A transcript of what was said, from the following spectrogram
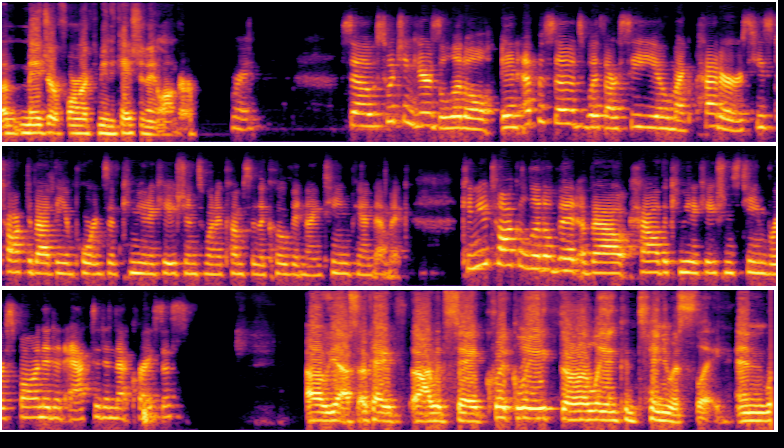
a major form of communication any longer. Right. So, switching gears a little, in episodes with our CEO, Mike Petters, he's talked about the importance of communications when it comes to the COVID 19 pandemic. Can you talk a little bit about how the communications team responded and acted in that crisis? Oh yes, okay. I would say quickly, thoroughly, and continuously. And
